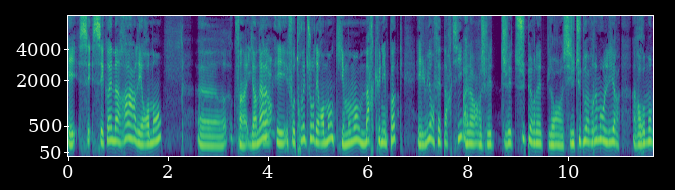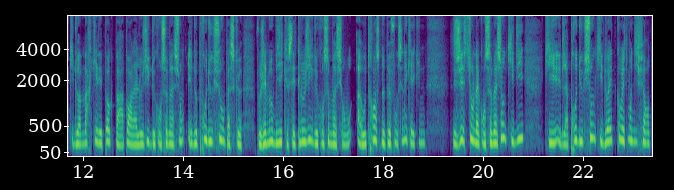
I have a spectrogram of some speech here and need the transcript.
Et c'est, c'est quand même rare les romans. euh, Enfin, il y en a, Alors- et il faut trouver toujours des romans qui, à un moment, marquent une époque. Et lui en fait partie. Alors, je vais, je vais être super honnête, Laurent. Si tu dois vraiment lire un roman qui doit marquer l'époque par rapport à la logique de consommation et de production, parce que faut jamais oublier que cette logique de consommation à outrance ne peut fonctionner qu'avec une gestion de la consommation qui dit qui est de la production qui doit être complètement différente.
